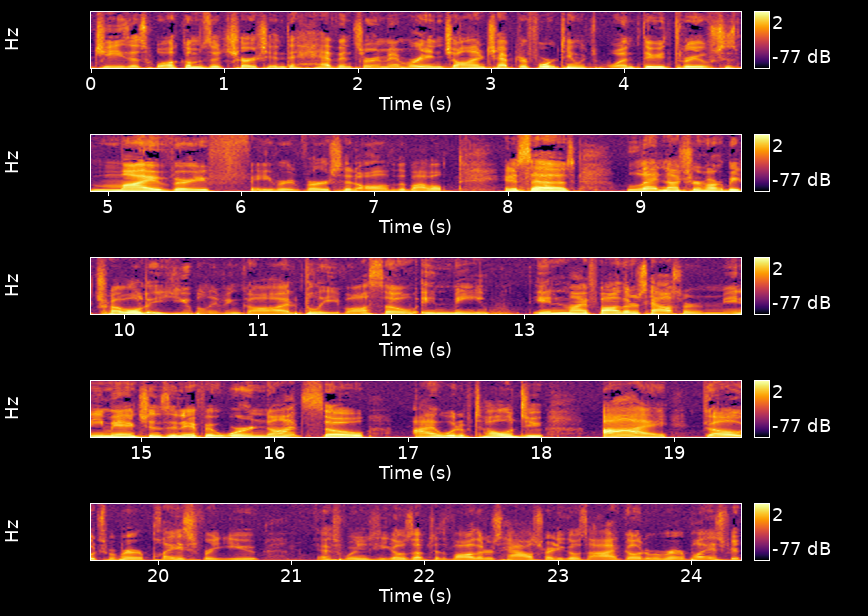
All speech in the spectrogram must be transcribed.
Jesus welcomes the church into heaven. So, remember in John chapter 14, which 1 through 3, which is my very favorite verse in all of the Bible, and it says, Let not your heart be troubled. You believe in God, believe also in me. In my Father's house are many mansions, and if it were not so, I would have told you. I go to prepare a place for you. That's when he goes up to the Father's house, right? He goes, I go to prepare a place for you.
